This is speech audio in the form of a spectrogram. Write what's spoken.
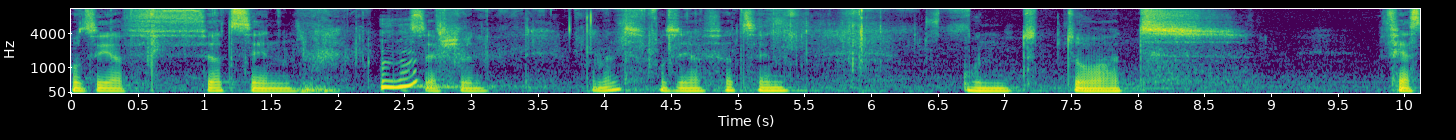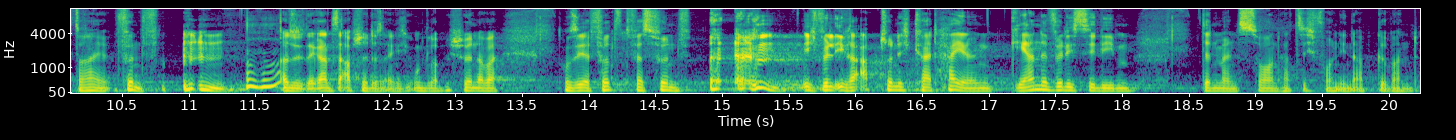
Hosea 14. Mhm. Sehr schön. Moment, Hosea 14. Und dort Vers 3, 5. Mhm. Also der ganze Abschnitt ist eigentlich unglaublich schön, aber Hosea 14, Vers 5. Ich will ihre Abtrünnigkeit heilen, gerne will ich sie lieben, denn mein Zorn hat sich von ihnen abgewandt.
